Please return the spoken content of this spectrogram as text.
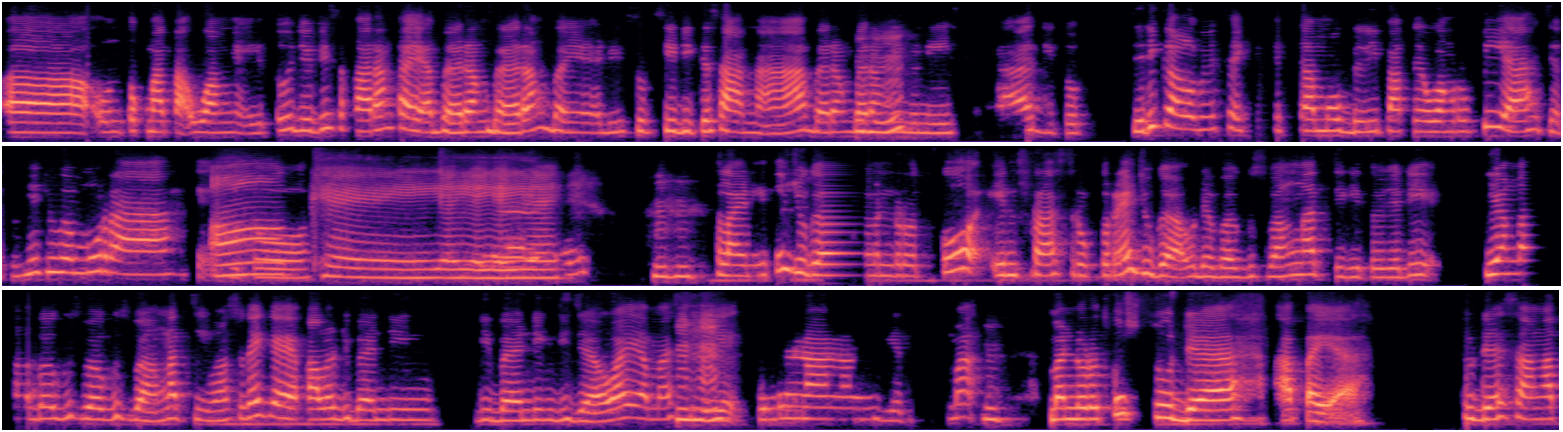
uh, untuk mata uangnya itu. Jadi sekarang kayak barang-barang banyak disubsidi ke sana barang-barang mm -hmm. Indonesia gitu jadi kalau misalnya kita mau beli pakai uang rupiah, jatuhnya juga murah kayak gitu. Oke, ya ya ya ya. Selain itu juga menurutku infrastrukturnya juga udah bagus banget gitu. Jadi yang bagus-bagus banget sih. Maksudnya kayak kalau dibanding dibanding di Jawa ya masih mm-hmm. kurang gitu. Ma, mm. menurutku sudah apa ya? Sudah sangat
